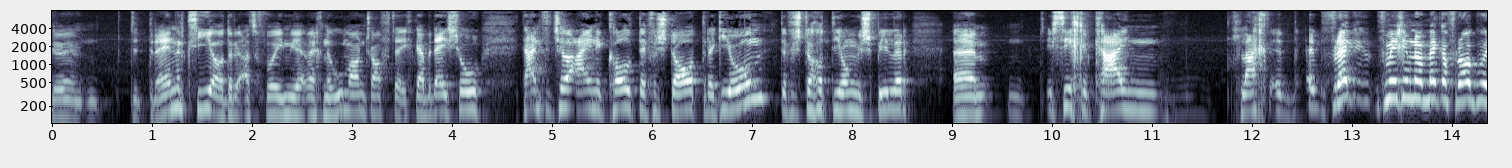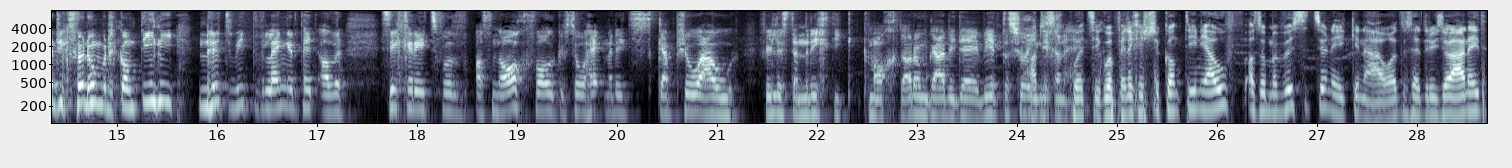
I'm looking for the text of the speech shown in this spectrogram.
der der Trainer gewesen, oder also von irgendwelchen U-Mannschaften. Ich glaube, der ist schon, da haben sie schon einen geholt, der versteht die Region, der versteht die jungen Spieler. Ähm, ist sicher kein schlecht. Äh, äh für mich immer noch mega fragwürdig, warum er Contini nicht weiter verlängert hat, aber sicher jetzt als Nachfolger so hat man jetzt glaub, schon auch vieles dann richtig gemacht. Darum glaube ich, der wird das schon ja, irgendwie das gut sein. Gut, vielleicht ist der Contini auf, also man wissen es ja nicht genau, oder? das hat er uns ja auch nicht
